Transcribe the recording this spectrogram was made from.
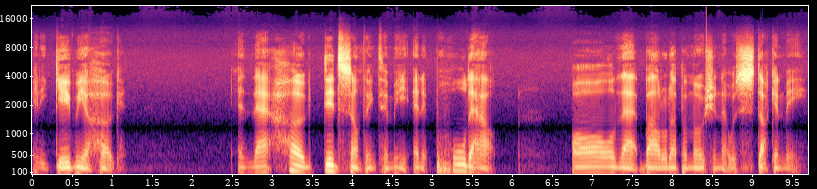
and he gave me a hug and that hug did something to me and it pulled out all of that bottled up emotion that was stuck in me.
